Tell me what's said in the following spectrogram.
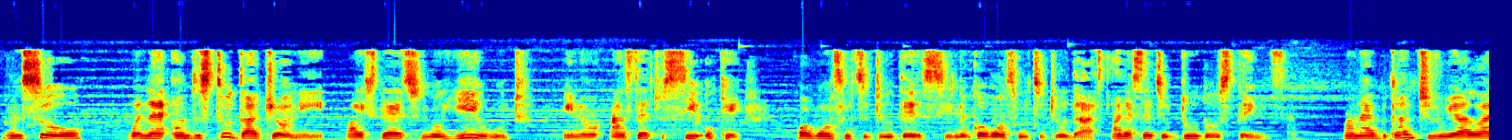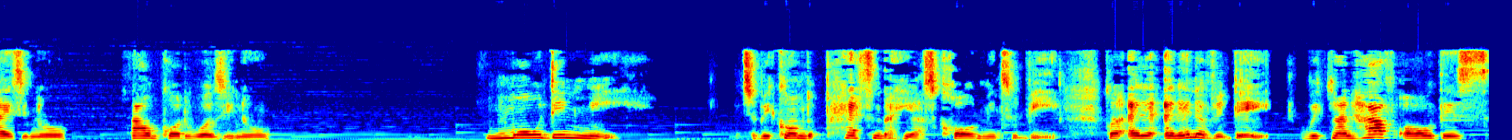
And so when I understood that journey, I started to know yield, you know, and started to see, okay, God wants me to do this, you know, God wants me to do that. And I started to do those things. And I began to realize, you know, how God was, you know, molding me to become the person that He has called me to be. But at, at the end of the day, we can have all this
